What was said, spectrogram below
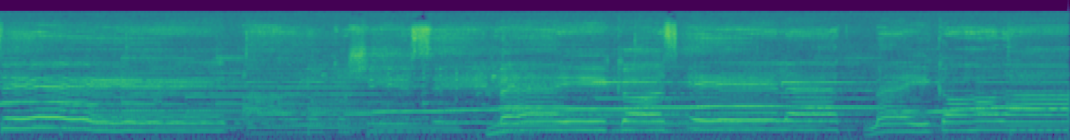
szét, állok a sír szélén. Melyik az élet, melyik a halál?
